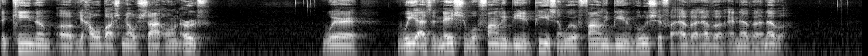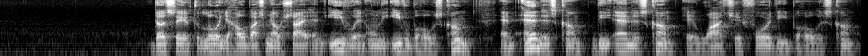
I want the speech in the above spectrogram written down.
the kingdom of Yahweh Bashmel Shai on earth, where we as a nation will finally be in peace and we will finally be in rulership forever, ever, and ever and ever. Thus saith the Lord, Yahweh Bashmel Shai, and evil and only evil beholds come, and end is come, the end is come, a watch it for thee, behold, is come.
